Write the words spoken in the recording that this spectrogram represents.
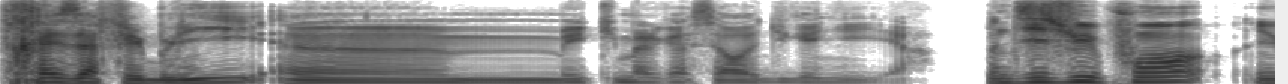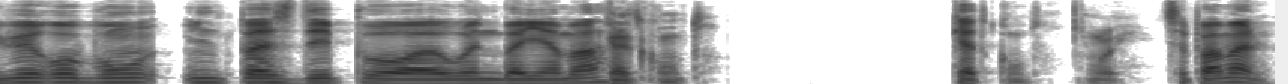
très affaiblie, euh, mais qui malgré ça aurait dû gagner hier. 18 points, 8 rebonds, une passe D pour euh, Wenbayama. 4 contre. 4 contre. Oui. C'est pas mal.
